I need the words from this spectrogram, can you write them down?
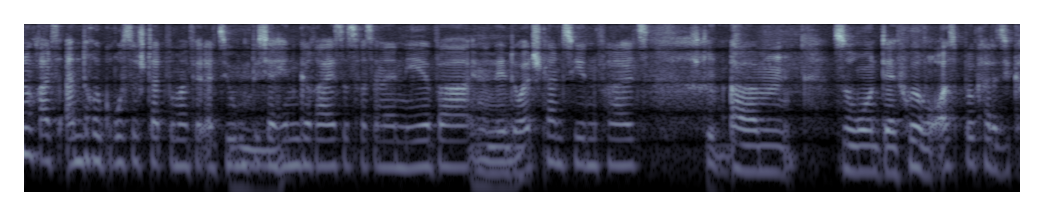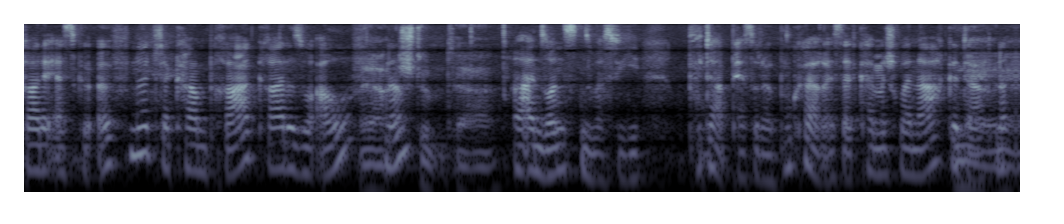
noch als andere große Stadt, wo man vielleicht als Mhm. Jugendlicher hingereist ist, was in der Nähe war, in der Nähe Deutschlands jedenfalls. Stimmt. Ähm, so, und der frühere Ostblock hatte sich gerade erst geöffnet, da kam Prag gerade so auf. ja, ne? stimmt, ja. Aber ansonsten sowas wie Budapest oder Bukarest, da hat kein Mensch drüber nachgedacht. Nee, ne? nee.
